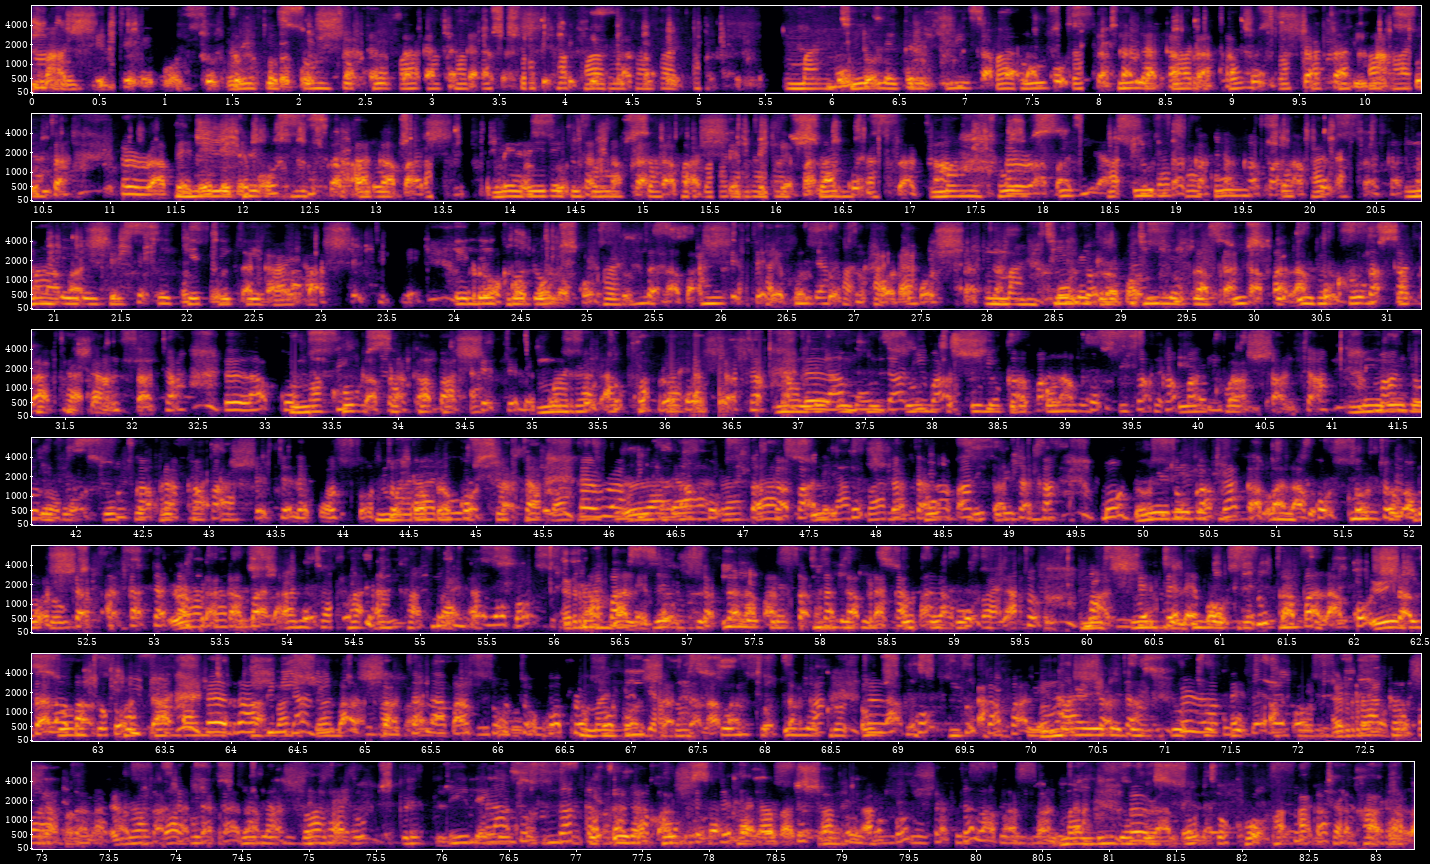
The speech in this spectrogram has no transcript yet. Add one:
Mashete lebo soto robo shata sakata kalaba shete kebra Mantele gredis barusta tila barcosa katakabaya. Mele gredis karusta. Merede givosa kabara bashanta. Manto sista ira barusa. Malere gisekete kivaya. Ele grodosh paris anta kaira fakaya. Mantele gredile Jesus de ira kosa kataya. Makosa kabaya. Mara akapaya male ekizonja ulogro ondo siska ilkosa merede gevesoto kopaya marado shakaba rada rada sula fara kosekretis merede gizonjo unto krodoshka ragaba shanta pa akapaya rabazente ilegretile gesoto kopaya mesunte ilegretisa regesonto kopaya bashanta kabaya Malida basunto ulo krodoska skiza. Maride besoto kufa. Ragaba. Ragabo skula farados gretile gesiske ira kosa karabashanta. Malide besoto kopa anta karabashanta.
